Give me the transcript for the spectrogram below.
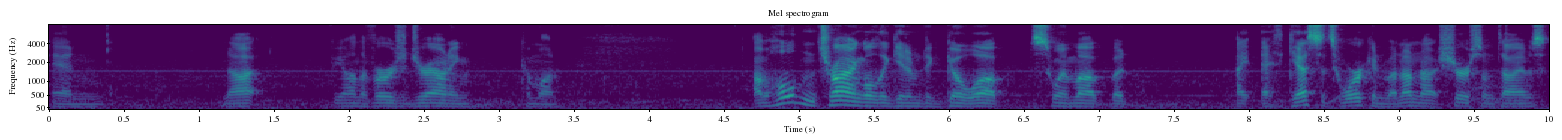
And not be on the verge of drowning. Come on. I'm holding triangle to get him to go up, swim up, but I, I guess it's working, but I'm not sure sometimes.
